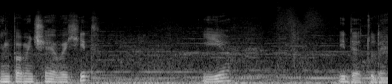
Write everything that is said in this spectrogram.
Він помічає вихід і йде туди.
